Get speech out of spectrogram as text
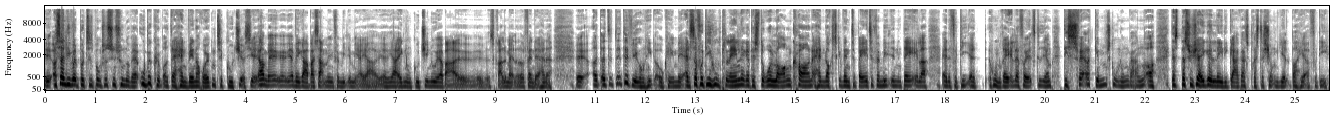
Øh, og så alligevel på et tidspunkt, så synes hun at være ubekymret, da han vender ryggen til Gucci og siger, jeg, øh, øh, jeg vil ikke arbejde sammen med min familie mere, jeg, jeg, jeg er ikke nogen Gucci, nu er jeg bare øh, øh skraldemand, eller hvad fanden det er, han er. Øh, og det, det virker hun helt okay med. Er det så fordi, hun planlægger det store long con, at han nok skal vende tilbage til familien en dag, eller er det fordi, at hun reelt er forelsket i ham? Det er svært at gennemskue nogle gange, og der, der synes jeg ikke, at Lady Gagas præstation hjælper her, fordi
